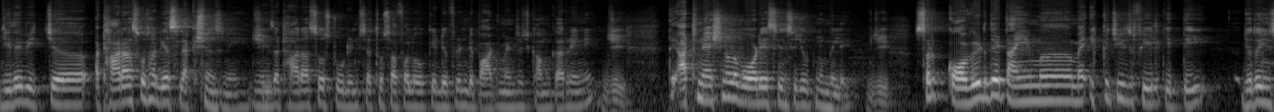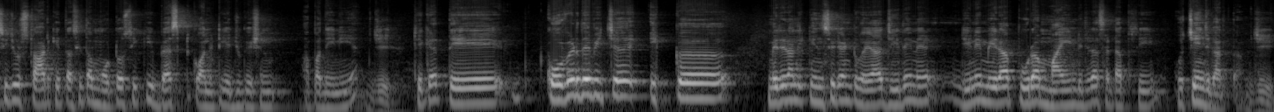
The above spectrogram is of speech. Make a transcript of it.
ਜਿਹਦੇ ਵਿੱਚ 1800 ਸਾਡੀਆਂ ਸਿਲੈਕਸ਼ਨਸ ਨੇ ਮੀਨਸ 1800 ਸਟੂਡੈਂਟਸ ਇੱਥੋਂ ਸਫਲ ਹੋ ਕੇ ਡਿਫਰੈਂਟ ਡਿਪਾਰਟਮੈਂਟਸ ਵਿੱਚ ਕੰਮ ਕਰ ਰਹੇ ਨੇ। ਜੀ। ਤੇ 8 ਨੈਸ਼ਨਲ ਅਵਾਰਡ ਇਸ ਇੰਸਟੀਚਿਊਟ ਨੂੰ ਮਿਲੇ। ਜੀ। ਸਰ ਕੋਵਿਡ ਦੇ ਟਾਈਮ ਮੈਂ ਇੱਕ ਚੀਜ਼ ਫੀਲ ਕੀਤੀ ਜਦੋਂ ਇੰਸਟੀਚਿਊਟ ਸਟਾਰਟ ਕੀਤਾ ਸੀ ਤਾਂ ਮੋਟੋ ਸੀ ਕਿ ਬੈਸਟ ਕੁਆਲਿਟੀ ਐਜੂਕੇਸ਼ਨ ਆਪਾਂ ਦੇਣੀ ਹੈ। ਜੀ। ਠੀਕ ਹੈ ਤੇ ਕੋਵਿਡ ਦੇ ਵਿੱਚ ਇੱਕ ਮੇਰੇ ਨਾਲ ਇੱਕ ਇਨਸੀਡੈਂਟ ਹੋਇਆ ਜਿਹਦੇ ਨੇ ਜਿਹਨੇ ਮੇਰਾ ਪੂਰਾ ਮਾਈਂਡ ਜਿਹੜਾ ਸੈਟਅਪ ਸੀ ਉਹ ਚੇਂਜ ਕਰਤਾ। ਜੀ।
